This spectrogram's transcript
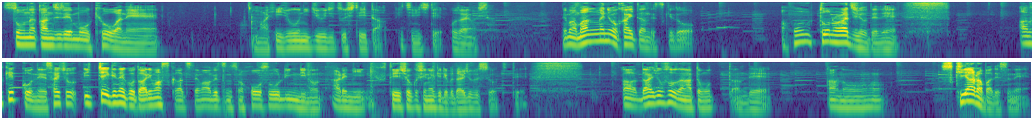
そんな感じでもう今日はね、まあ非常に充実していた一日でございました。で、まあ漫画にも書いたんですけど、本当のラジオでね、あの結構ね、最初言っちゃいけないことありますか？って言って、まあ別にその放送倫理のあれに不抵触しなければ大丈夫ですよって言って、あ大丈夫そうだなって思ったんで、あのー、好きあらばですね、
